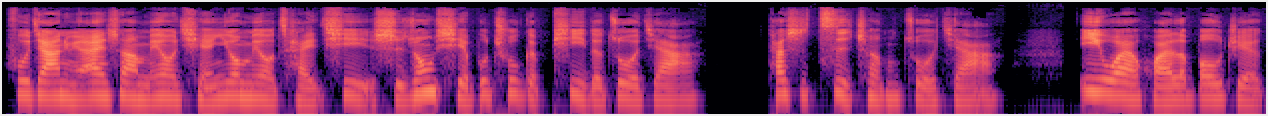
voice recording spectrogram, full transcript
富家女爱上没有钱又没有才气，始终写不出个屁的作家。他是自称作家，意外怀了 BoJack，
